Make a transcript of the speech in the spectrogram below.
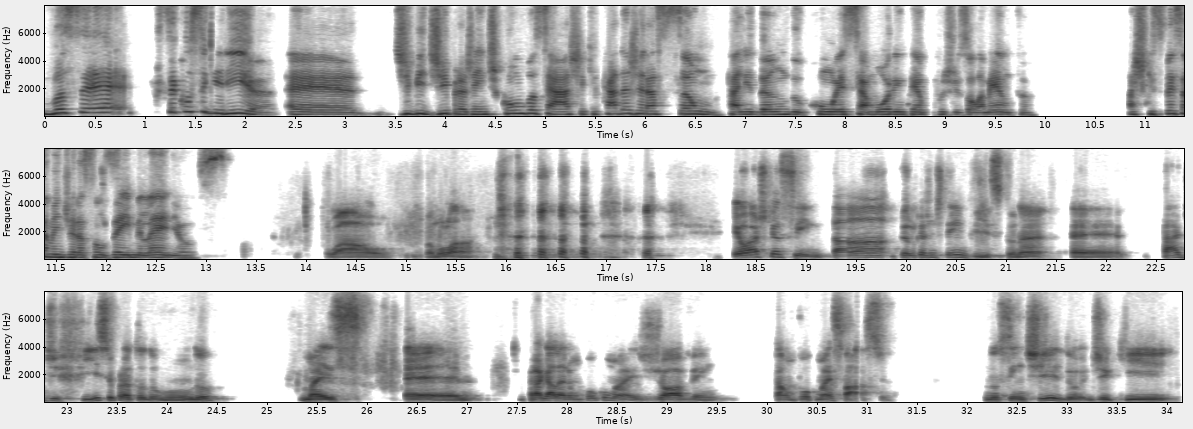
Você você conseguiria é, dividir para a gente como você acha que cada geração está lidando com esse amor em tempos de isolamento? Acho que especialmente geração Z e millennials. Uau, vamos lá. Eu acho que assim, tá, pelo que a gente tem visto, né? É, tá difícil para todo mundo, mas é, para a galera um pouco mais jovem, tá um pouco mais fácil. No sentido de que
